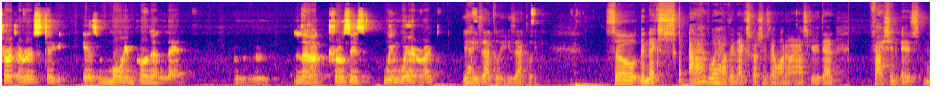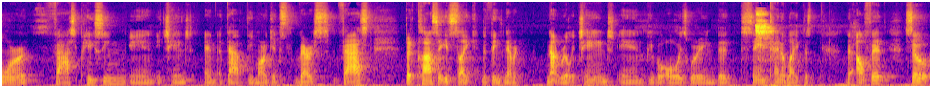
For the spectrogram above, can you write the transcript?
characteristic is more important than mm, the clothes we wear, right? yeah exactly exactly so the next i have, will have the next questions i want to ask you that fashion is more fast pacing and it changed and adapt the markets very fast. But classic it's like the things never not really changed and people always wearing the same kind of like this the outfit. So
